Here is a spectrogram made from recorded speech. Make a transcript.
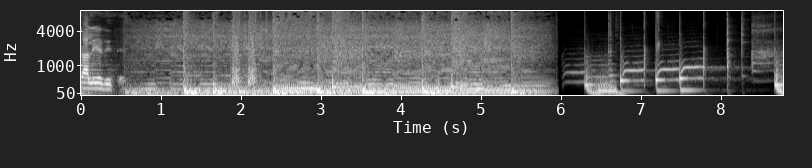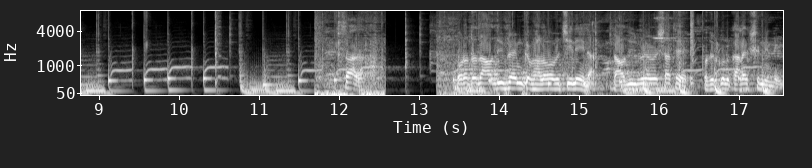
চালিয়ে দিতে। স্যার। ওরা তো দাউদ ইব্রাহিমকে ভালোভাবে চিনেই না। দাউদ ইব্রাহিমের সাথে ওদের কোনো কানেকশনই নেই।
